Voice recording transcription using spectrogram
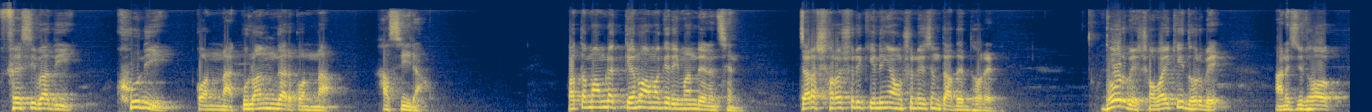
ফেসিবাদী খুনি কন্যা, কুলাঙ্গার কন্যা হাসিনা হত্যা মামলা কেন আমাকে রিমান্ড এনেছেন? যারা সরাসরি কিলিংয়ে অংশ নিয়েছেন তাদের ধরেন। ধরবে, সবাইকেই ধরবে। আনিসুল হক,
